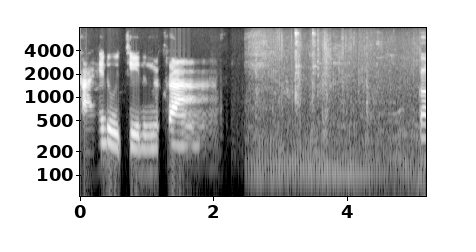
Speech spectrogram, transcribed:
ถ่ายให้ดูอีกทีหนึ่งนะครับ ก็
